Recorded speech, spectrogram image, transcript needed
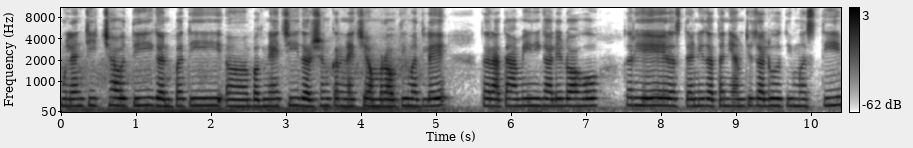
मुलांची इच्छा होती गणपती बघण्याची दर्शन करण्याची अमरावतीमधले. तर आता आम्ही निघालेलो आहो तर हे रस्त्याने जाताना आमची चालू होती मस्ती.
